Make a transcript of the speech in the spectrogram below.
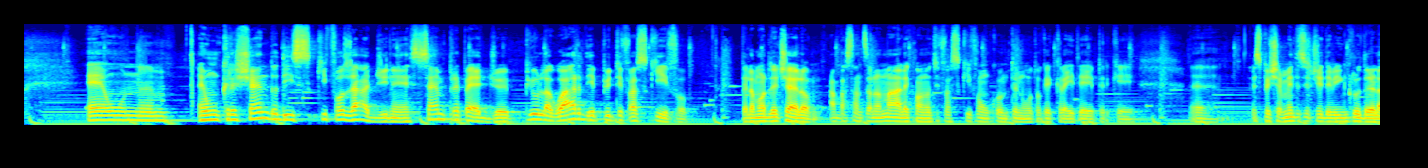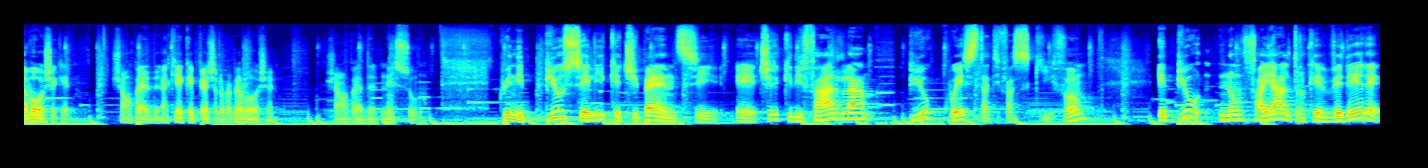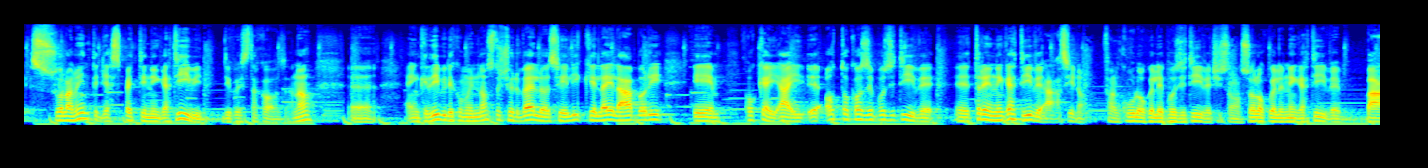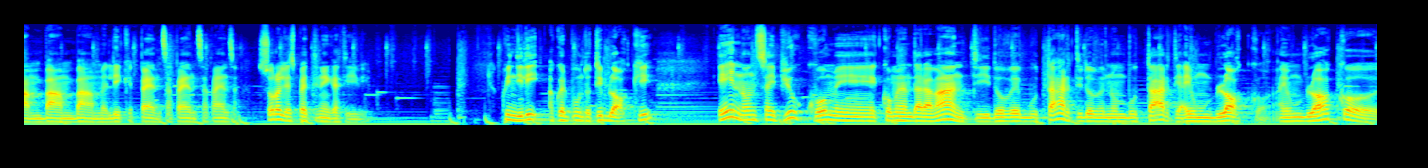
è un, è un crescendo di schifosaggine, sempre peggio, e più la guardi e più ti fa schifo. Per l'amor del cielo, abbastanza normale quando ti fa schifo un contenuto che crei te, perché eh, specialmente se ci devi includere la voce, che lasciamo perdere, a chi è che piace la propria voce? Lasciamo perdere, nessuno. Quindi più sei lì che ci pensi e cerchi di farla, più questa ti fa schifo e più non fai altro che vedere solamente gli aspetti negativi di questa cosa, no? Eh, è incredibile come il nostro cervello sei lì che la elabori e ok, hai eh, otto cose positive, eh, tre negative, ah sì no, fanculo quelle positive, ci sono solo quelle negative, bam bam bam, è lì che pensa, pensa, pensa, solo gli aspetti negativi. Quindi lì a quel punto ti blocchi e non sai più come, come, andare avanti, dove buttarti, dove non buttarti, hai un blocco, hai un blocco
